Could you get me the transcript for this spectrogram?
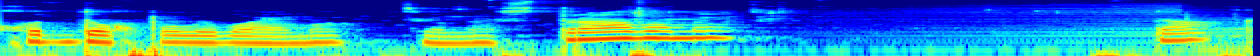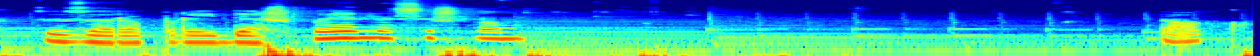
Хот-дог поливаємо цими стравами. Так, ти зараз прийдеш, винесеш нам. Так.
